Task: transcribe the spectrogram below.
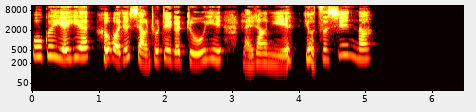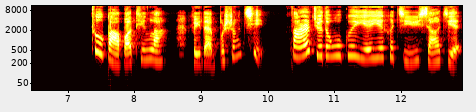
乌龟爷爷和我就想出这个主意来，让你有自信呢。兔宝宝听了，非但不生气，反而觉得乌龟爷爷和鲫鱼小姐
